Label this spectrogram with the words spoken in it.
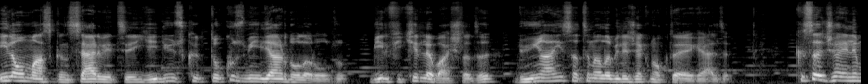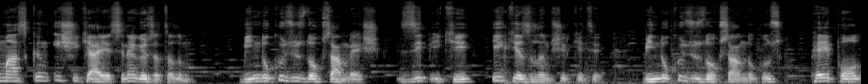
Elon Musk'ın serveti 749 milyar dolar oldu. Bir fikirle başladı, dünyayı satın alabilecek noktaya geldi. Kısaca Elon Musk'ın iş hikayesine göz atalım. 1995 Zip2 ilk yazılım şirketi. 1999 PayPal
